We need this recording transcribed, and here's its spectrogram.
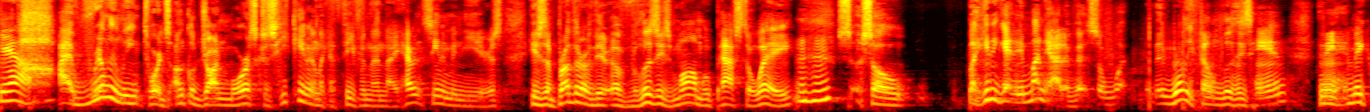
Yeah. I really lean towards Uncle John Morris because he came in like a thief in the night. haven't seen him in years. He's the brother of the of Lizzie's mom who passed away. So, so, but he didn't get any money out of it. So what? It really fell in Lizzie's hand. Did he make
